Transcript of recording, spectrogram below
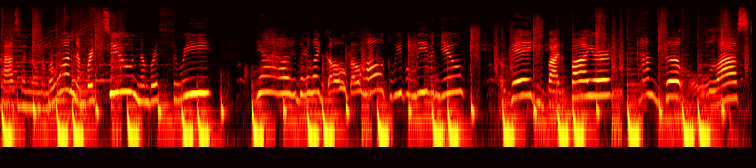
passed windmill number one, number two, number three. Yeah, they're like, go, go, Hulk, we believe in you. Okay, he's by the fire. And the last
